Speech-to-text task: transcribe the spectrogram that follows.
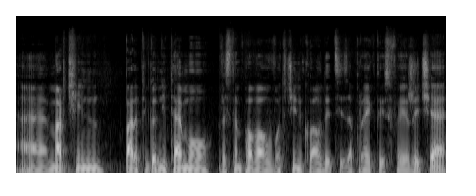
E, Marcin parę tygodni temu występował w odcinku audycji Zaprojektuj swoje życie,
